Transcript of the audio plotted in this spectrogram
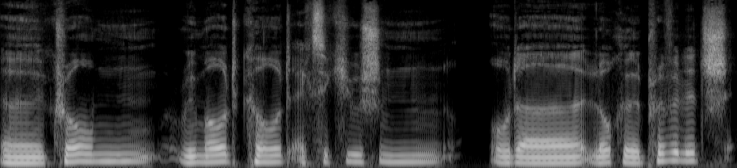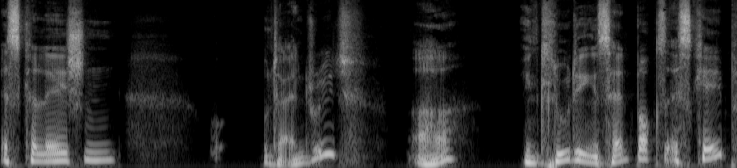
äh, Chrome Remote Code Execution oder Local Privilege Escalation unter Android. Aha. Including Sandbox Escape.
